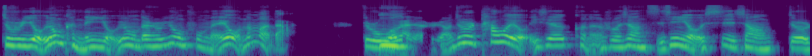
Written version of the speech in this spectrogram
就是有用肯定有用，但是用处没有那么大。就是我感嗯觉是这样，就是它会有一些可能说像即兴游戏，像就是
